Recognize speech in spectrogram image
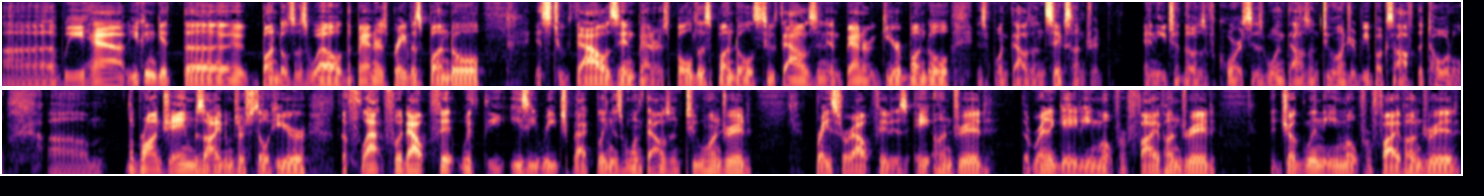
Uh, we have you can get the bundles as well. The Banner's Bravest bundle is 2000. Banner's Boldest bundle is 2000, and Banner Gear bundle is 1600. And each of those, of course, is 1,200 V bucks off the total. Um, LeBron James items are still here. The Flatfoot outfit with the Easy Reach back bling is 1,200. Bracer outfit is 800 the Renegade emote for 500, the Juggling emote for 500,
